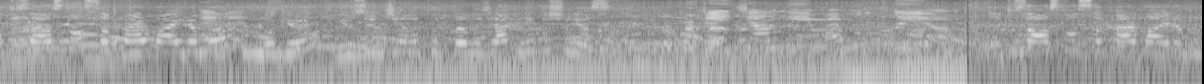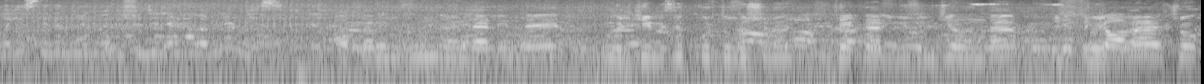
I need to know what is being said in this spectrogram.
30 Ağustos Zafer Bayramı bugün 100. yılı kutlanacak. Ne düşünüyorsun? Heyecanlıyım ve mutluyum. 30 Ağustos Zafer Bayramı'ndayız. Senin duygu ve düşüncelerini alabilir miyiz? Atamızın önderliğinde bu ülkemizin kurtuluşunun tekrar 100. yılında bu duygularımız çok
